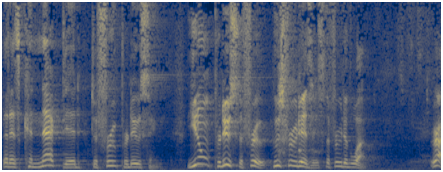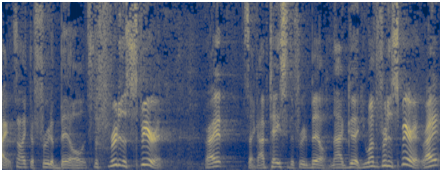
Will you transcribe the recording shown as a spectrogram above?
that is connected to fruit producing. You don't produce the fruit. Whose fruit is it? It's the fruit of what? Right. It's not like the fruit of Bill. It's the fruit of the Spirit, right? It's like, I've tasted the fruit of Bill. Not good. You want the fruit of the Spirit, right?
